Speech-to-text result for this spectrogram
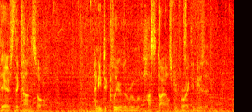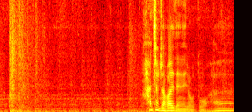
There's the console. I need to clear the room of hostiles before I can use it. 한참 잡아야 되네 저것도 아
